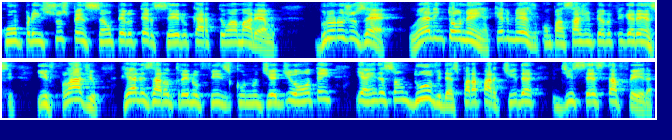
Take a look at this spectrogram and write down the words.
cumprem suspensão pelo terceiro cartão amarelo. Bruno José, Wellington Nem, aquele mesmo, com passagem pelo Figueirense, e Flávio realizaram treino físico no dia de ontem e ainda são dúvidas para a partida de sexta-feira.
